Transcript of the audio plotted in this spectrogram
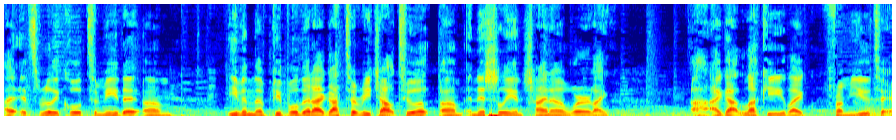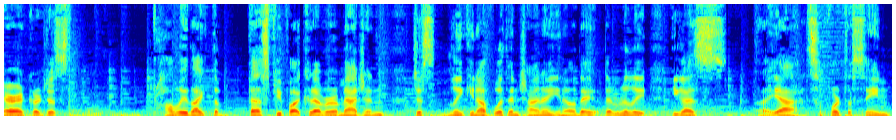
it's really cool to me that um, even the people that I got to reach out to uh, um, initially in China were like uh, I got lucky like from you to Eric are just probably like the best people I could ever imagine just linking up with in China. You know, they they really you guys uh, yeah support the scene.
